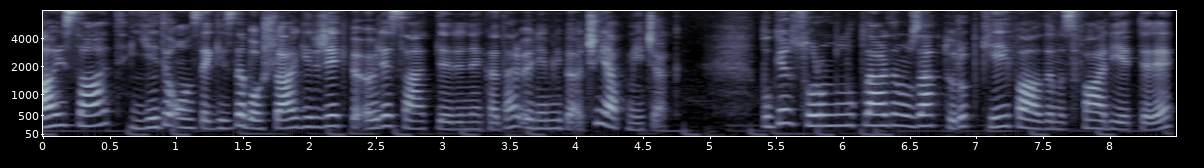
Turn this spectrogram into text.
Ay saat 7.18'de boşluğa girecek ve öğle saatlerine kadar önemli bir açı yapmayacak. Bugün sorumluluklardan uzak durup keyif aldığımız faaliyetlere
